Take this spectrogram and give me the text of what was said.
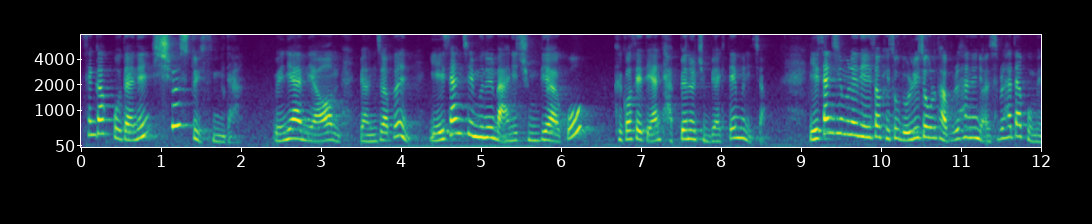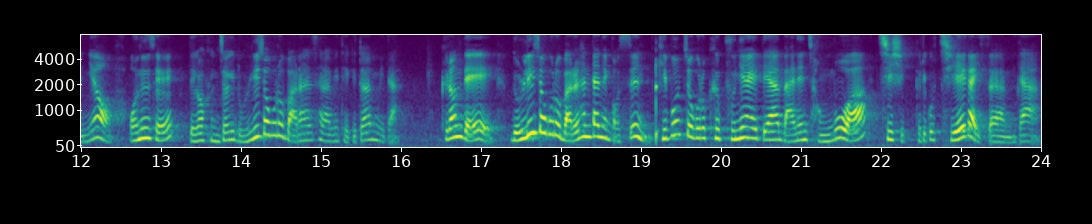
생각보다는 쉬울 수도 있습니다. 왜냐하면 면접은 예상 질문을 많이 준비하고 그것에 대한 답변을 준비하기 때문이죠. 예상 질문에 대해서 계속 논리적으로 답을 하는 연습을 하다 보면요. 어느새 내가 굉장히 논리적으로 말하는 사람이 되기도 합니다. 그런데 논리적으로 말을 한다는 것은 기본적으로 그 분야에 대한 많은 정보와 지식 그리고 지혜가 있어야 합니다.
